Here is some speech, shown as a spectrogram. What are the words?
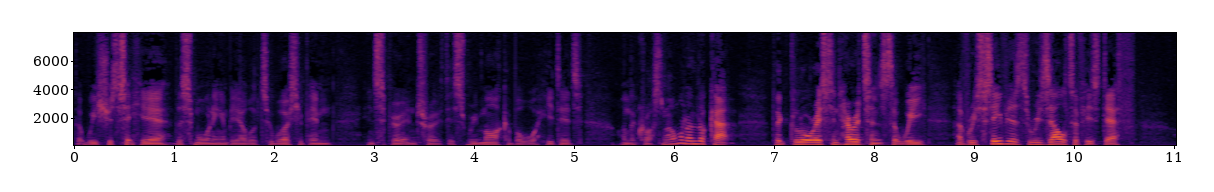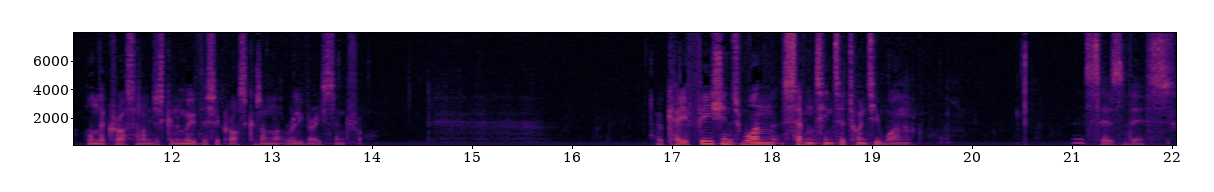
that we should sit here this morning and be able to worship him in spirit and truth. It's remarkable what he did on the cross. And I want to look at the glorious inheritance that we have received as a result of his death on the cross. And I'm just going to move this across because I'm not really very central. Okay, Ephesians 1 17 to 21 it says this.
